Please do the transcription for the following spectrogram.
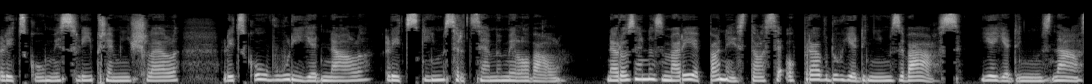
lidskou myslí přemýšlel, lidskou vůlí jednal, lidským srdcem miloval. Narozen z Marie Pany stal se opravdu jedním z vás, je jedním z nás,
